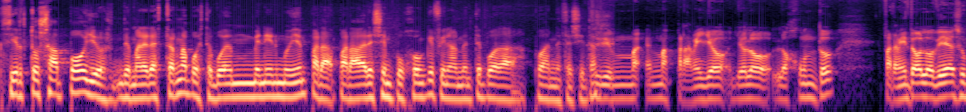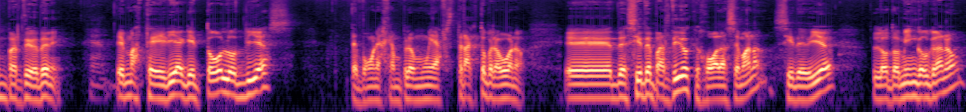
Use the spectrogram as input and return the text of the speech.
ciertos apoyos de manera externa pues te pueden venir muy bien para, dar ese empujón que finalmente puedas pueda necesitar. Sí, es más, para mí yo, yo lo, lo junto, para mí todos los días es un partido de tenis. Es más, te diría que todos los días te pongo un ejemplo muy abstracto, pero bueno, eh, de siete partidos que juego a la semana, siete días, los domingos gano,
